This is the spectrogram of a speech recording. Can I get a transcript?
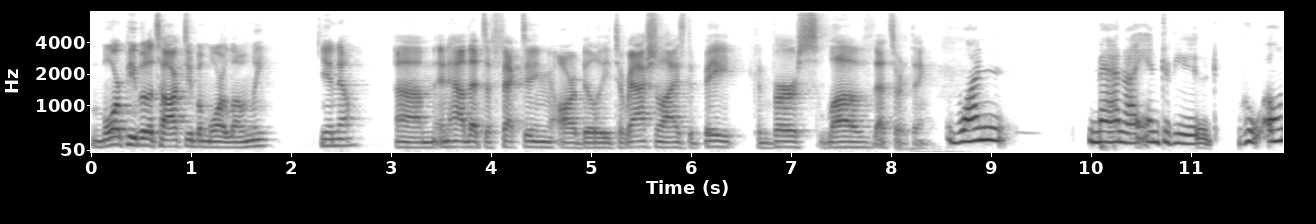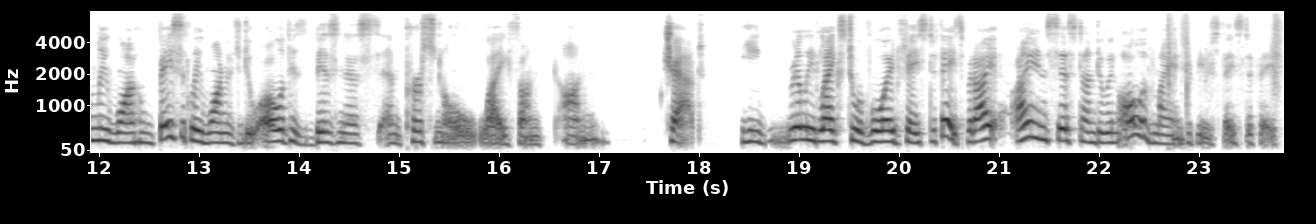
more people to talk to, but more lonely? You know, um, and how that's affecting our ability to rationalize, debate, converse, love, that sort of thing. One man I interviewed who only want who basically wanted to do all of his business and personal life on on chat. He really likes to avoid face to face, but I, I insist on doing all of my interviews face to face.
